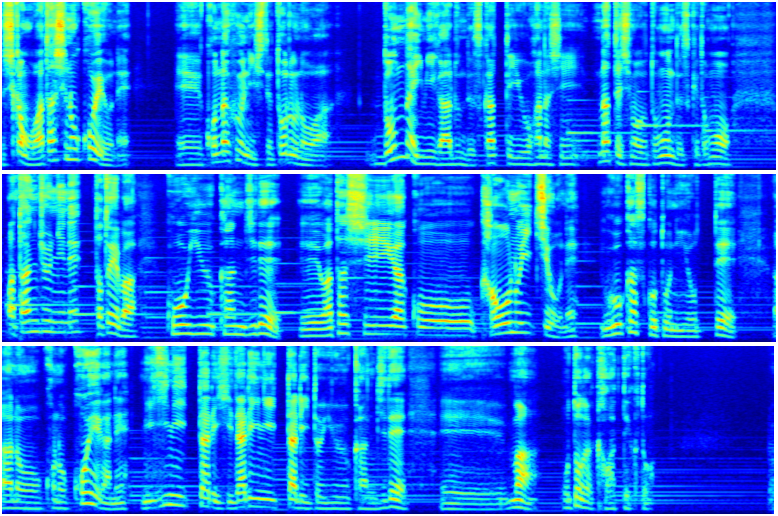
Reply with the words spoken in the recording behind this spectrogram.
しかも私の声をね、えー、こんな風にして撮るのはどんな意味があるんですかっていうお話になってしまうと思うんですけどもまあ、単純にね例えばこういう感じで、えー、私がこう顔の位置をね動かすことによってあのこの声がね右に行ったり左に行ったりという感じで、えー、まあ音が変わっていくと。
